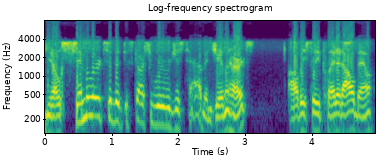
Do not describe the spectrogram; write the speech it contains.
you know, similar to the discussion we were just having, Jalen Hurts obviously played at Alabama,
